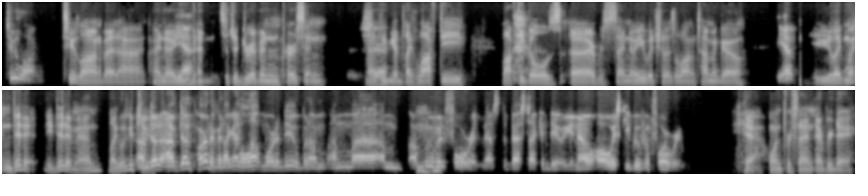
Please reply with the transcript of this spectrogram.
Too long. Too long, but uh, I know you've Yeah. been such a driven person. I Sure. think you had like lofty, lofty goals uh, ever since I know you, which was a long time ago. Yep. You like went and did it. You did it, man. Like, look at you. I've done. I've done part of it. I got a lot more to do, but I'm. I'm. Uh, I'm. I'm moving forward. That's the best I can do. You know, always keep moving forward. Yeah, one percent every day.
